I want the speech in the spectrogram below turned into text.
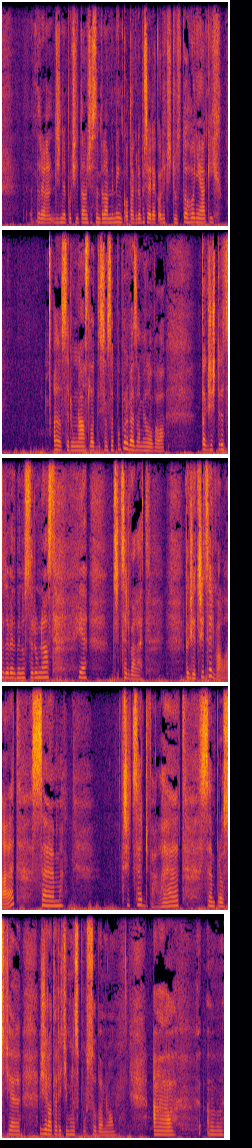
Teda, když nepočítám, že jsem byla miminko, tak dobře, tak odečtu z toho nějakých 17 eh, let, kdy jsem se poprvé zamilovala takže 49 minus 17 je 32 let. Takže 32 let jsem 32 let jsem prostě žila tady tímhle způsobem, no. A, eh,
